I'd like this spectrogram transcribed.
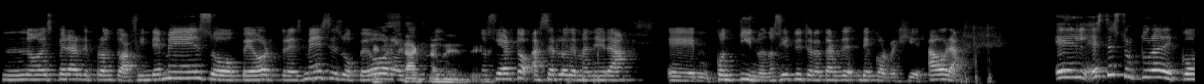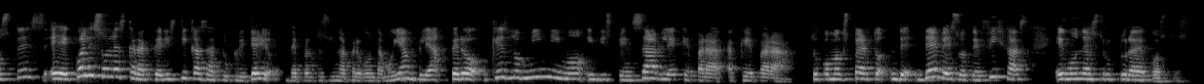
no esperar de pronto a fin de mes o peor tres meses o peor, Exactamente. ¿no es cierto? Hacerlo de manera em, continua, ¿no es cierto? Y tratar de, de corregir. Ahora, esta estructura de costes, eh, ¿cuáles son las características a tu criterio? De pronto es una pregunta muy amplia, pero ¿qué es lo mínimo indispensable que para, que para tú como experto debes o te fijas en una estructura de costos?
